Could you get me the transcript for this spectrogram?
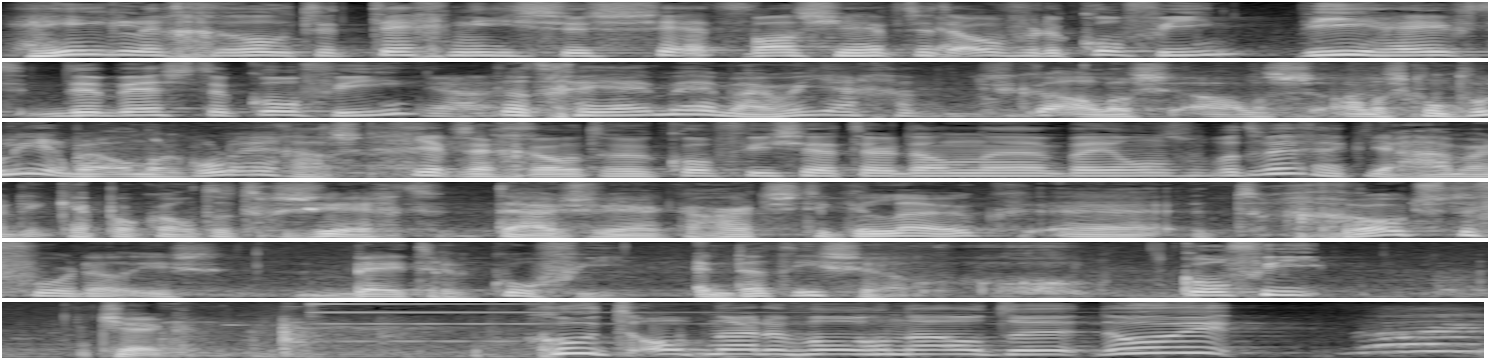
hele grote technische set. Bas, je hebt het ja. over de koffie. Wie heeft de beste koffie? Ja, dat ga jij meemaken, want jij gaat natuurlijk alles, alles, alles controleren bij andere collega's. Je hebt een grotere koffiezetter dan uh, bij ons op het werk. Ja, maar ik heb ook altijd gezegd, thuiswerken hartstikke leuk. Uh, het grootste voordeel is betere koffie. En dat is zo. Koffie, check. Goed, op naar de volgende halte. Doei! Doei!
